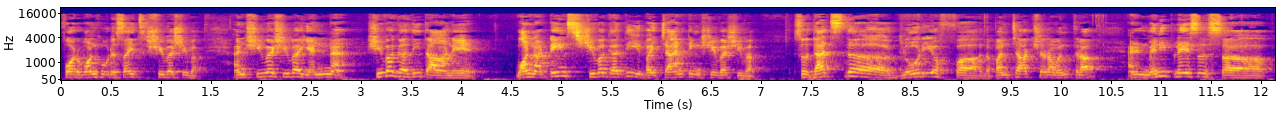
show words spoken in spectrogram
for one who recites Shiva Shiva. And Shiva Shiva Yenna, Shiva Gadi Tane. One attains Shiva Gati by chanting Shiva Shiva. So that's the glory of uh, the Panchakshara mantra. And in many places, uh,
